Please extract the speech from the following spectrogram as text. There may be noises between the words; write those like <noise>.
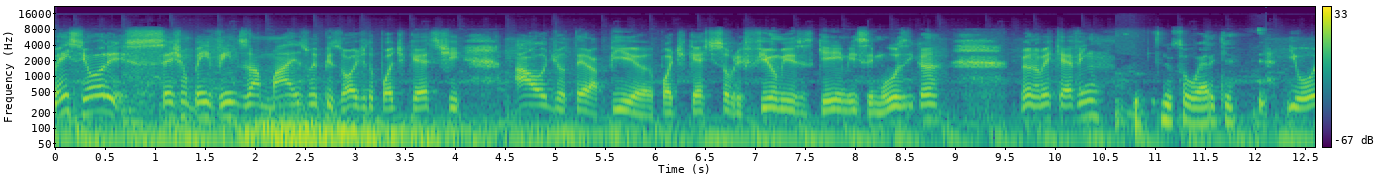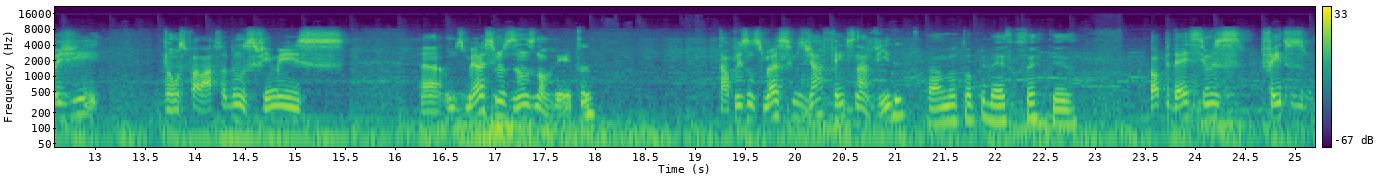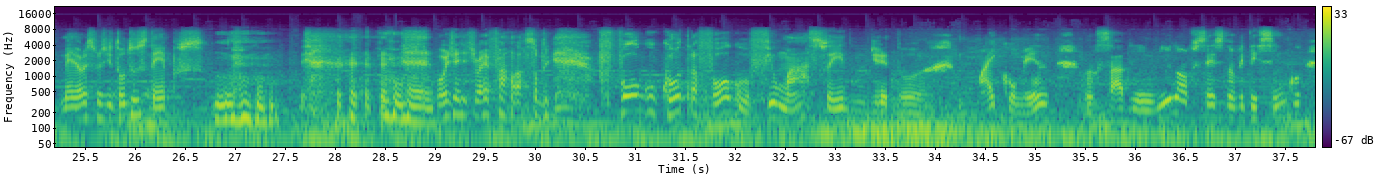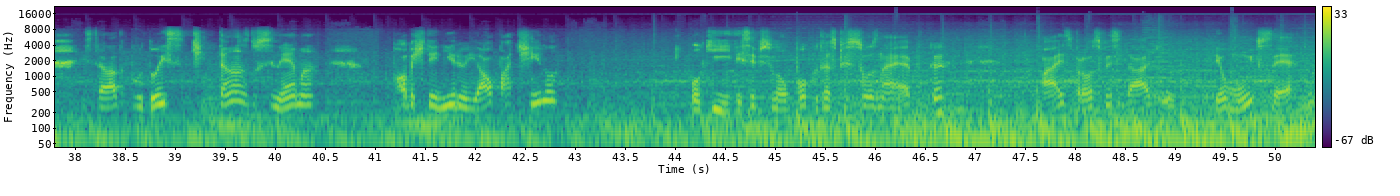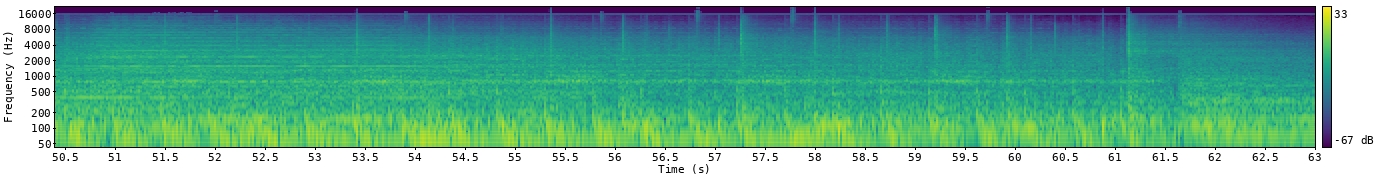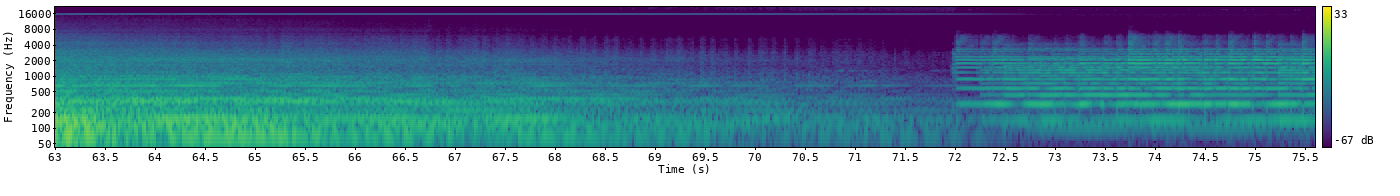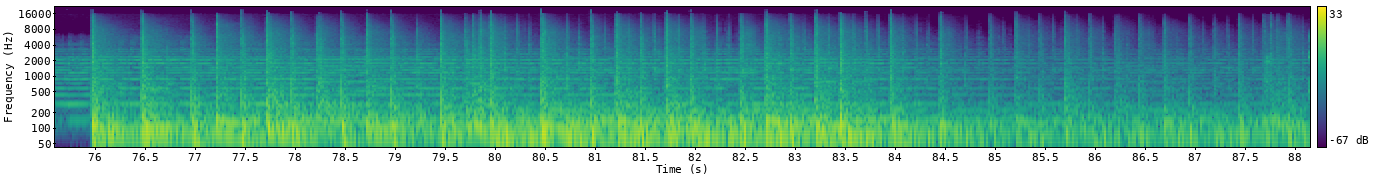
bem, senhores, sejam bem-vindos a mais um episódio do podcast Audioterapia, podcast sobre filmes, games e música. Meu nome é Kevin. Eu sou o Eric. E hoje vamos falar sobre uns filmes. Uh, um dos melhores filmes dos anos 90. Talvez um dos melhores filmes já feitos na vida. Tá no meu top 10, com certeza. Top 10 filmes feitos, melhores filmes de todos os tempos. <laughs> Hoje a gente vai falar sobre Fogo contra Fogo, filmaço aí do diretor Michael Mann, lançado em 1995, estrelado por dois titãs do cinema, Robert De Niro e Al Pacino, o que decepcionou um pouco das pessoas na época, mas para nossa felicidade deu muito certo.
